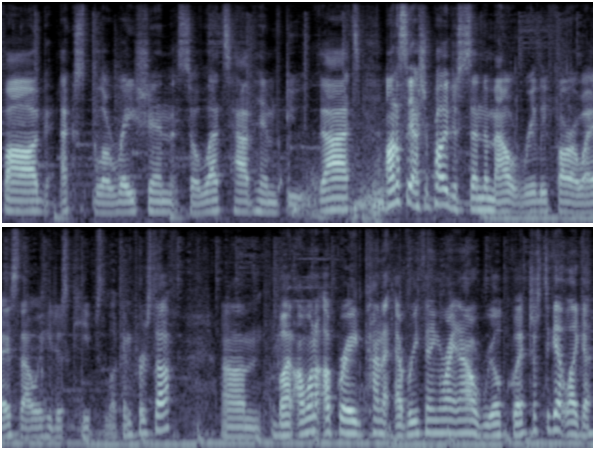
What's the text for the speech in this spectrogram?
fog exploration so let's have him do that. Honestly I should probably just send him out really far away so that way he just keeps looking for stuff. Um, but I want to upgrade kind of everything right now real quick just to get like a,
